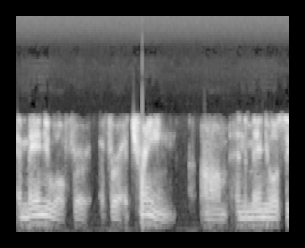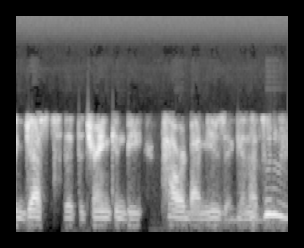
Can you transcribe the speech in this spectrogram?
a manual for for a train. Um, and the manual suggests that the train can be powered by music, and that's mm-hmm.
